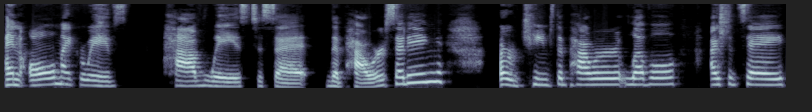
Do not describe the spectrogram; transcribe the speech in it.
And all microwaves have ways to set the power setting or change the power level, I should say.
